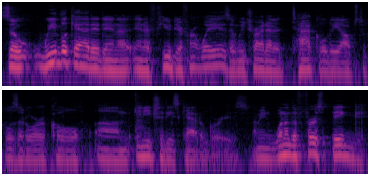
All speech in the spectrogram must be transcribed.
So we look at it in a, in a few different ways and we try to tackle the obstacles at Oracle um, in each of these categories. I mean, one of the first big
